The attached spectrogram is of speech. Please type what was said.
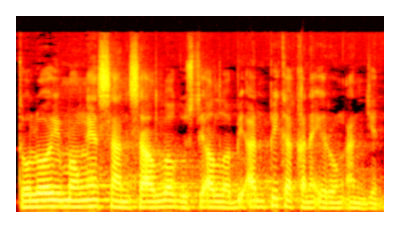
tuluy mongesan sa Allah Gusti Allah bi anpika kana irung anjeun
